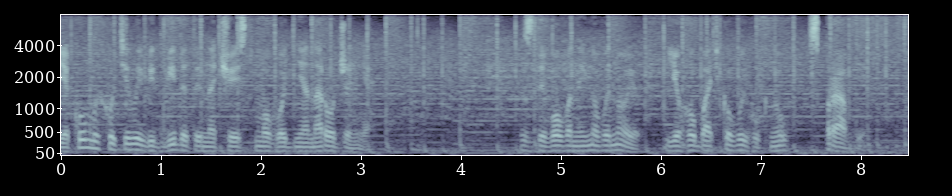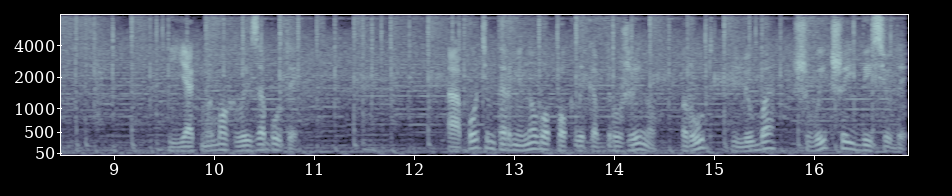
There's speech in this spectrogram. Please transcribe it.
яку ми хотіли відвідати на честь мого дня народження. Здивований новиною, його батько вигукнув справді. Як ми могли забути? А потім терміново покликав дружину Рут, Люба, швидше йди сюди.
